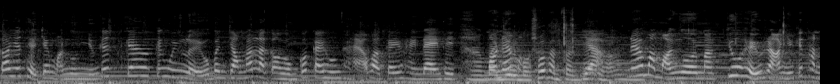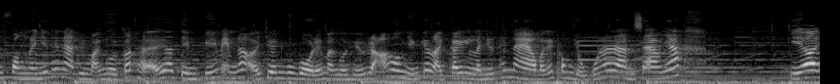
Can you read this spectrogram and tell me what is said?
có giới thiệu cho mọi người những cái cái cái nguyên liệu bên trong đó là còn gồm có cây hương thảo và cây hoàng đàn thì à, và nếu một số thành phần dạ, nữa. nếu mà mọi người mà chưa hiểu rõ những cái thành phần này như thế nào thì mọi người có thể ờ, tìm kiếm em nó ở trên Google để mọi người hiểu rõ hơn những cái loại cây là như thế nào và cái công dụng của nó ra làm sao nhé chị ơi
